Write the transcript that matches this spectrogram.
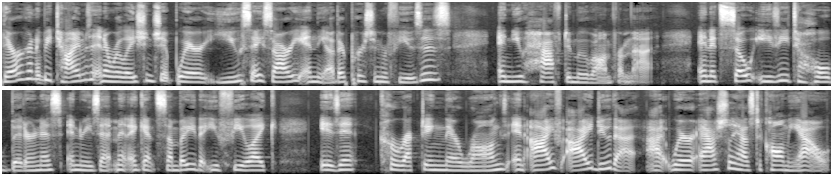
there are going to be times in a relationship where you say sorry and the other person refuses, and you have to move on from that. And it's so easy to hold bitterness and resentment against somebody that you feel like isn't correcting their wrongs and I I do that I, where Ashley has to call me out.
